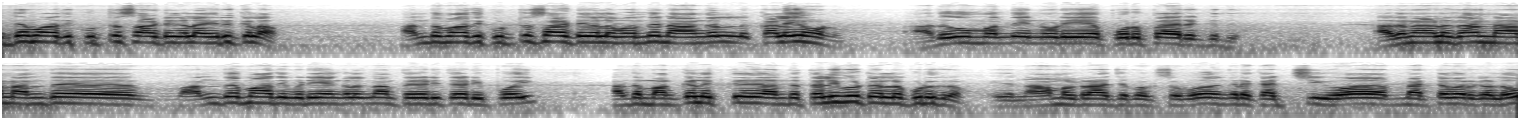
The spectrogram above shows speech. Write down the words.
இந்த மாதிரி குற்றச்சாட்டுகளாக இருக்கலாம். அந்த மாதிரி குற்றச்சாட்டுகளை வந்து நாங்கள் களையணும். அதுவும் வந்து என்னுடைய பொறுப்பாக இருக்குது. அதனால தான் நான் அந்த அந்த மாதிரி விடயங்களை தான் தேடி தேடி போய் அந்த மக்களுக்கு அந்த தெளிவூட்டலை கொடுக்குறோம். இது நாமல் ராஜபக்சவோ எங்களோட கட்சியோ மற்றவர்களோ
